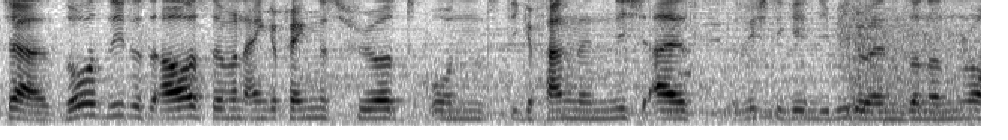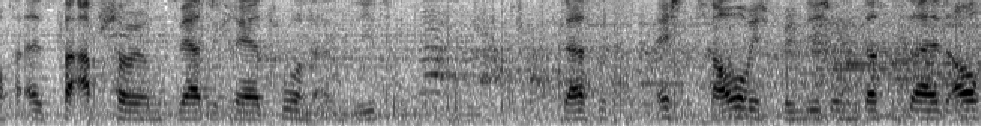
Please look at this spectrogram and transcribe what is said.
Tja, so sieht es aus, wenn man ein Gefängnis führt und die Gefangenen nicht als richtige Individuen, sondern nur noch als verabscheuungswerte Kreaturen ansieht. Das ist echt traurig, finde ich. Und das ist halt auch,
